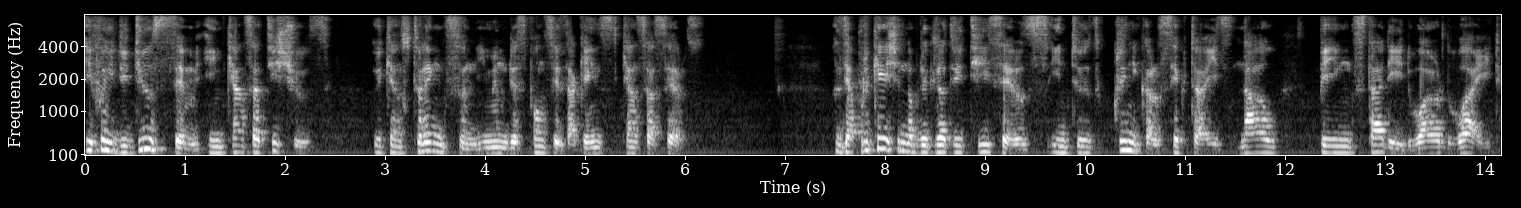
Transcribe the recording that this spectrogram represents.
if we reduce them in cancer tissues, we can strengthen immune responses against cancer cells. The application of regulatory T cells into the clinical sector is now being studied worldwide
